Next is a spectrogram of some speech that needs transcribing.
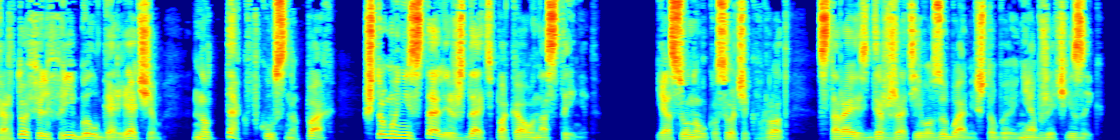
Картофель фри был горячим, но так вкусно пах, что мы не стали ждать, пока он остынет. Я сунул кусочек в рот, стараясь держать его зубами, чтобы не обжечь язык.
